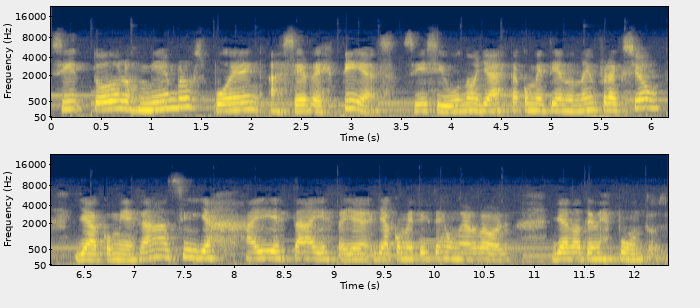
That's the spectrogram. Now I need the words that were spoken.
¿Sí? Todos los miembros pueden hacer de espías, ¿sí? Si uno ya está cometiendo una infracción, ya comienza, ah, sí, ya, ahí está, ahí está, ya, cometiste un error, ya no tienes puntos.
